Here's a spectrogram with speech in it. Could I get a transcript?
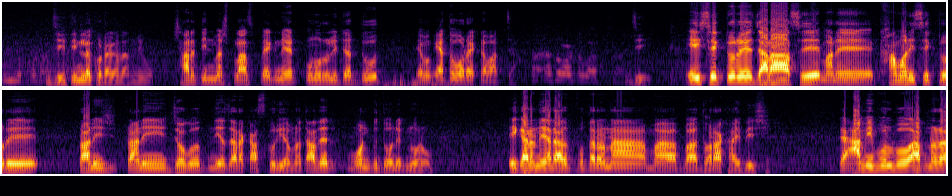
তিন লক্ষ টাকা। জি তিন লক্ষ টাকা দাম নিব। সাড়ে তিন মাস প্লাস প্রেগনেন্ট পনেরো লিটার দুধ এবং এত বড় একটা বাচ্চা। এত বড় একটা বাচ্চা। জি। এই সেক্টরে যারা আছে মানে খামারি সেক্টরে প্রাণী প্রাণী জগৎ নিয়ে যারা কাজ করি আমরা, তাদের মন কিন্তু অনেক নরম। এই কারণে এরা প্রতারণা বা ধরা খায় বেশি। তাই আমি বলব, আপনারা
